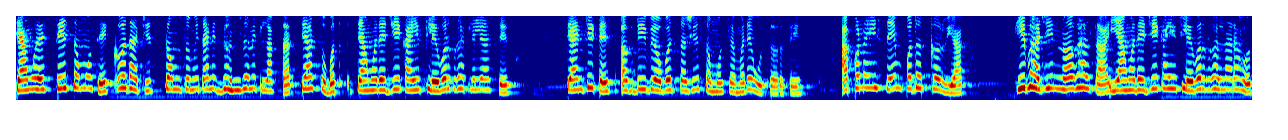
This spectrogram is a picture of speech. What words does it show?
त्यामुळेच ते समोसे कदाचित चमचमीत आणि झणझणीत लागतात. त्यासोबत त्यामध्ये जे काही फ्लेवर्स घातलेले असतात त्यांची टेस्ट अगदी व्यवस्थित अशी समोस्यामध्ये उतरते. आपणही सेम पद्धत करूयात. ही भाजी न घालता यामध्ये जे काही फ्लेवर्स घालणार आहोत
